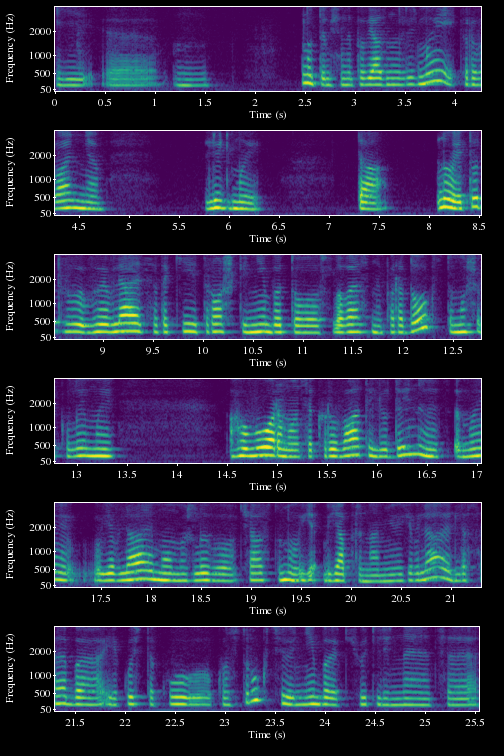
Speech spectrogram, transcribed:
і е, ну, тим, що не пов'язано з людьми, і керуванням людьми. Та. Ну і тут виявляється такий трошки нібито словесний парадокс, тому що коли ми говоримо це керувати людиною, ми уявляємо, можливо, часто, ну я, я принаймні уявляю для себе якусь таку конструкцію, ніби чуть ли не це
